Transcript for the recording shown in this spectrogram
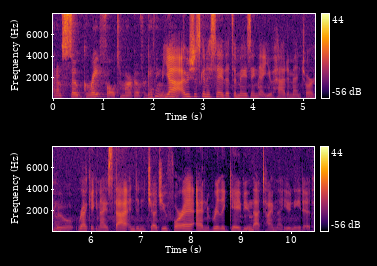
And I'm so grateful to Margo for giving me that. Yeah, I was just going to say that's amazing that you had a mentor Mm-hmm. who recognized that and didn't judge you for it and really gave you Mhm. that time that you needed.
